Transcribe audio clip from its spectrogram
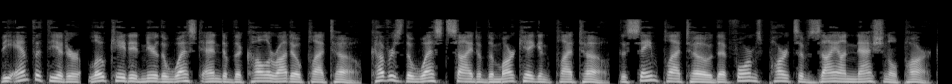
The amphitheater, located near the west end of the Colorado Plateau, covers the west side of the Markagunt Plateau, the same plateau that forms parts of Zion National Park.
